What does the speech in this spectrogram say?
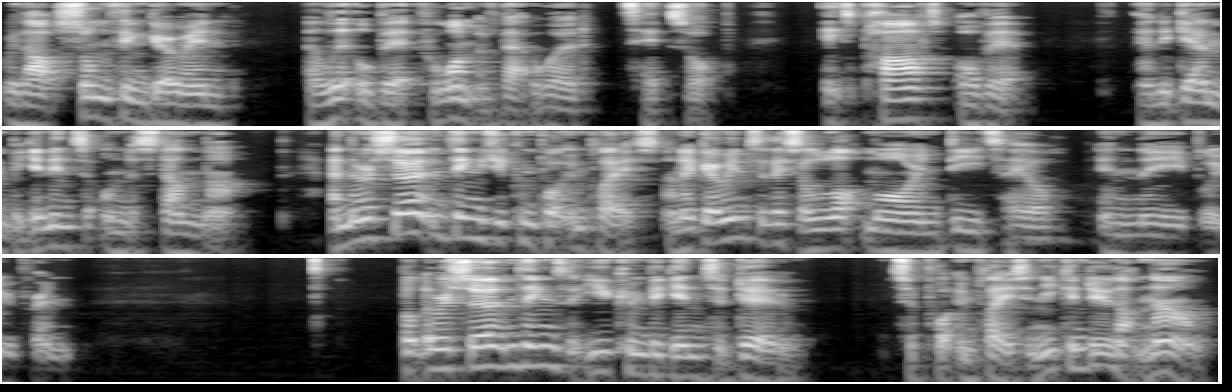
without something going a little bit, for want of a better word, tits up. It's part of it. And again, beginning to understand that. And there are certain things you can put in place, and I go into this a lot more in detail in the blueprint. But there are certain things that you can begin to do to put in place. And you can do that now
